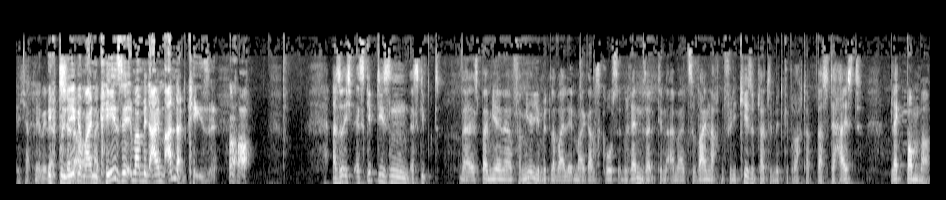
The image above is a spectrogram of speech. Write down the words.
Ich habe mir wieder Ich belege meinen mein- Käse immer mit einem anderen Käse. Also ich, es gibt diesen, es gibt, da ist bei mir in der Familie mittlerweile immer ganz groß im Rennen, seit ich den einmal zu Weihnachten für die Käseplatte mitgebracht habe. Das, der heißt Black Bomber.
